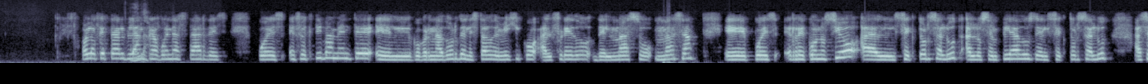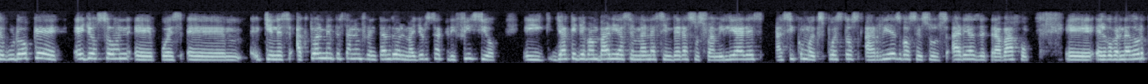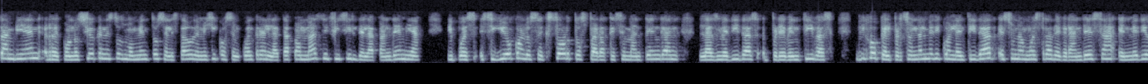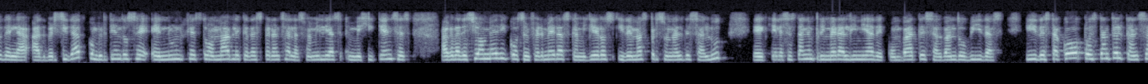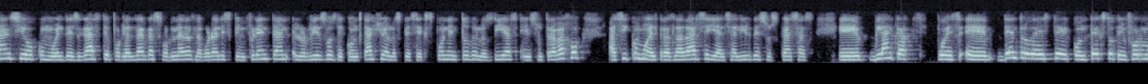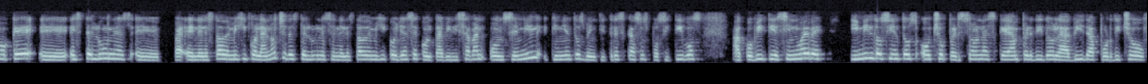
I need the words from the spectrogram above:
Hola, ¿qué tal, Blanca? Buenas tardes. Pues efectivamente, el gobernador del Estado de México, Alfredo del Mazo Maza, eh, pues reconoció al sector salud, a los empleados del sector salud, aseguró que ellos son, eh, pues, eh, quienes actualmente están enfrentando el mayor sacrificio y ya que llevan varias semanas sin ver a sus familiares, así como expuestos a riesgos en sus áreas de trabajo. El gobernador también reconoció que en estos momentos el Estado de México se encuentra en la etapa más difícil de la pandemia y pues siguió con los exhortos para que se mantengan las medidas preventivas. Dijo que el personal médico en la entidad es una muestra de grandeza en medio de la adversidad, convirtiéndose en un gesto amable que da esperanza a las familias mexiquenses. Agradeció a médicos, enfermeras, camilleros y demás personal de salud, eh, quienes están en primera línea de combate salvando vidas. Y destacó pues tanto el cansancio como el desgaste por las largas jornadas laborales que enfrentan, los riesgos de contagio a los que se exponen todos los días en su trabajo, así como al trasladarse y al salir de sus casas. Eh, Blanca, pues eh, dentro de este contexto te informo que eh, este lunes en el Estado de México, la noche de este lunes en el Estado de México ya se contabilizaban 11.523 casos positivos a COVID-19 y 1.208 personas que han perdido la vida por dicho,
